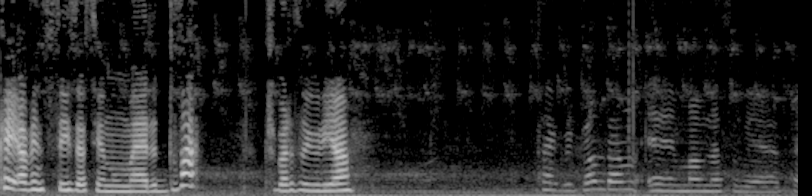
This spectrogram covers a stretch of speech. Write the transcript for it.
Okej, a więc stylizacja numer dwa. Proszę bardzo, Julia. Tak wyglądam. Y, Mam na sobie te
